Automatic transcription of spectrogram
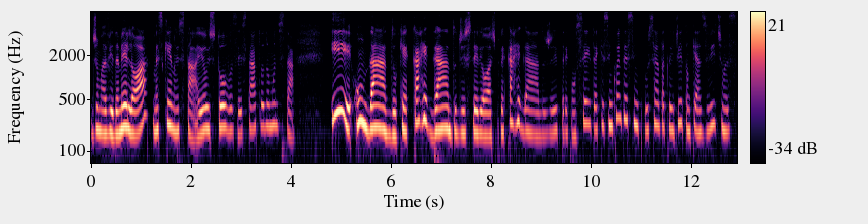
de uma vida melhor, mas quem não está? Eu estou, você está, todo mundo está. E um dado que é carregado de estereótipo, é carregado de preconceito, é que 55% acreditam que as vítimas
